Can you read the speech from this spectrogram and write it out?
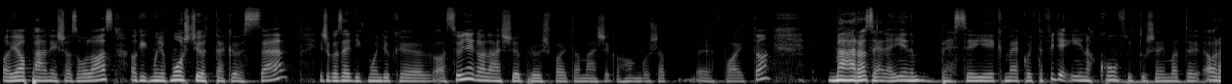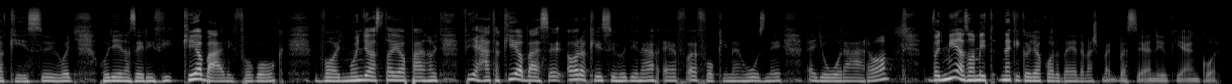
a japán és az olasz, akik mondjuk most jöttek össze, és akkor az egyik mondjuk a szőnyeg alá söprős fajta, a másik a hangosabb fajta. Már az elején beszéljék meg, hogy te figyelj, én a konfliktusaimat arra készül, hogy, hogy én azért itt kiabálni fogok, vagy mondja azt a japán, hogy figyelj, hát ha kiabálsz, arra készül, hogy én el, el, el fogok innen húzni egy órára, vagy mi az, amit nekik a gyakorlatban érdemes megbeszélniük ilyenkor?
